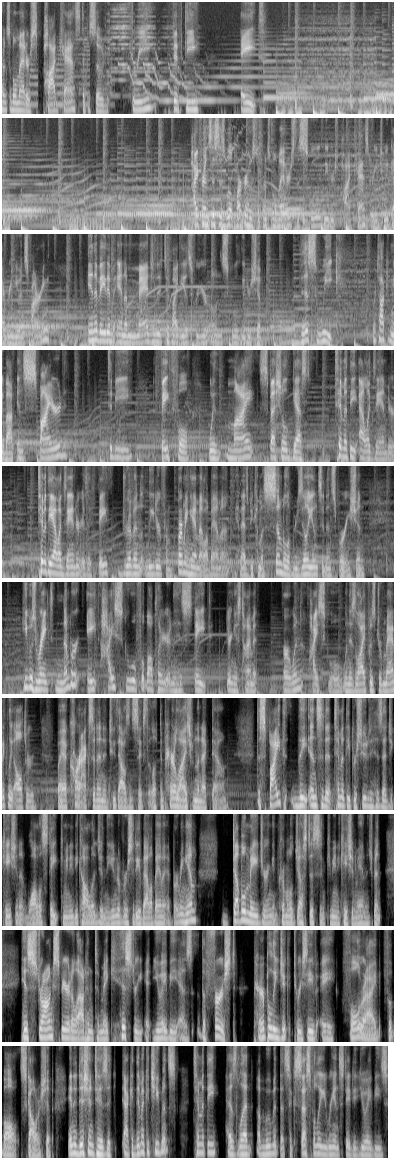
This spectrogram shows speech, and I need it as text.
Principal Matters podcast, episode 358. Hi, friends. This is Will Parker, host of Principal Matters, the School Leaders Podcast, where each week I bring you inspiring, innovative, and imaginative ideas for your own school leadership. This week, we're talking about inspired to be faithful with my special guest, Timothy Alexander. Timothy Alexander is a faith driven leader from Birmingham, Alabama, and has become a symbol of resilience and inspiration. He was ranked number eight high school football player in his state during his time at Erwin High School when his life was dramatically altered by a car accident in 2006 that left him paralyzed from the neck down. Despite the incident, Timothy pursued his education at Wallace State Community College and the University of Alabama at Birmingham, double majoring in criminal justice and communication management. His strong spirit allowed him to make history at UAB as the first paraplegic to receive a full ride football scholarship. In addition to his academic achievements, Timothy has led a movement that successfully reinstated UAB's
